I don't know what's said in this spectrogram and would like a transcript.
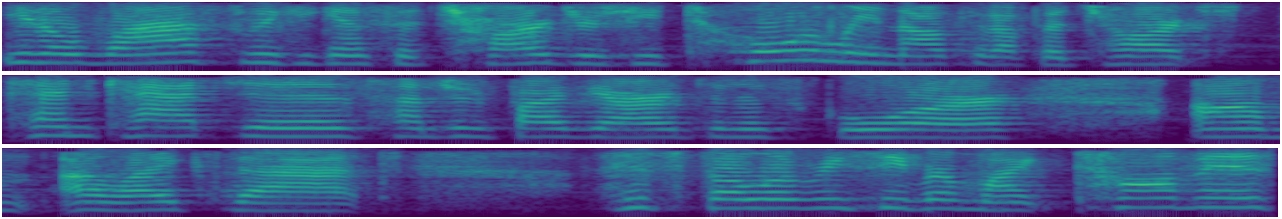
you know, last week against the Chargers, he totally knocked it off the charts. Ten catches, 105 yards in a score. Um, I like that. His fellow receiver Mike Thomas,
